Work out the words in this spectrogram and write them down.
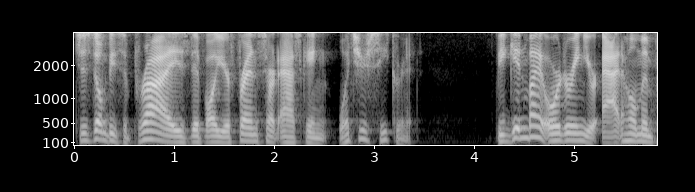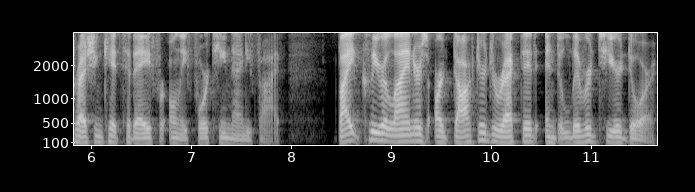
Just don't be surprised if all your friends start asking, What's your secret? Begin by ordering your at home impression kit today for only $14.95. Byte Clear Aligners are doctor directed and delivered to your door.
